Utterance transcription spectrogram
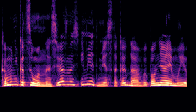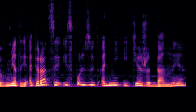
Коммуникационная связность имеет место, когда выполняемые в методе операции используют одни и те же данные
